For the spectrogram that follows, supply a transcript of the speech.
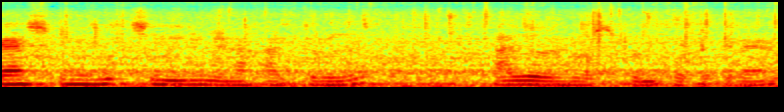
காஷ்மீரி சில்லி மிளகாய்த்தூள் அது ஒரு ஸ்பூன் போட்டுக்கிறேன்.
